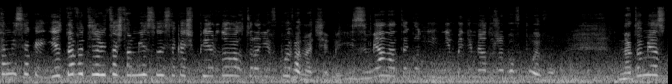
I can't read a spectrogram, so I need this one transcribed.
tam jest, jaka, jest nawet jeżeli coś tam jest, to jest jakaś pierdoła, która nie wpływa na Ciebie i zmiana tego nie, nie będzie miała dużego wpływu. Natomiast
